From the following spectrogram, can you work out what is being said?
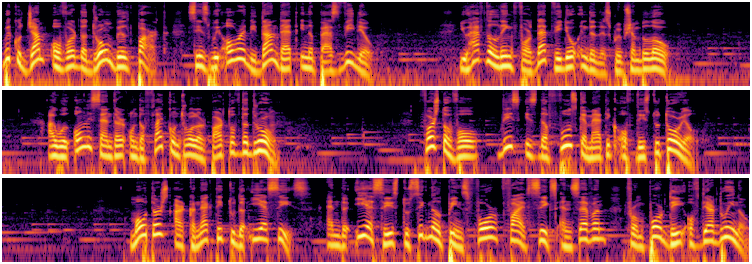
We could jump over the drone build part, since we already done that in a past video. You have the link for that video in the description below. I will only center on the flight controller part of the drone. First of all, this is the full schematic of this tutorial. Motors are connected to the ESCs and the ESCs to signal pins 4, 5, 6 and 7 from port D of the Arduino.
